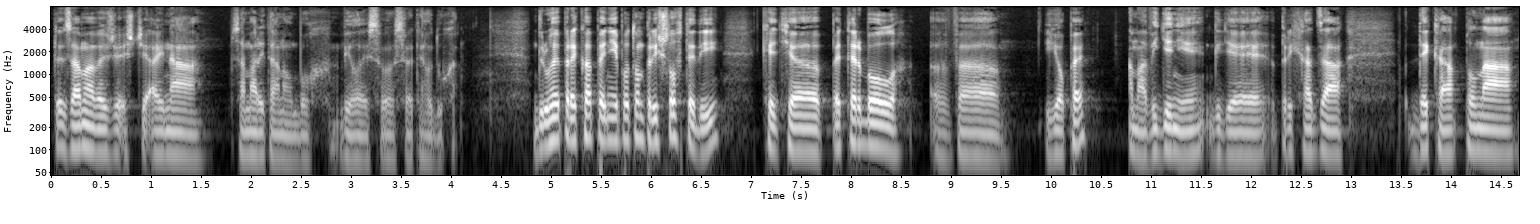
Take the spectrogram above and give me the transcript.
to je zaujímavé, že ešte aj na Samaritánov Boh vyleje svojho svetého ducha. Druhé prekvapenie potom prišlo vtedy, keď e, Peter bol v Jope a má videnie, kde prichádza deka plná,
